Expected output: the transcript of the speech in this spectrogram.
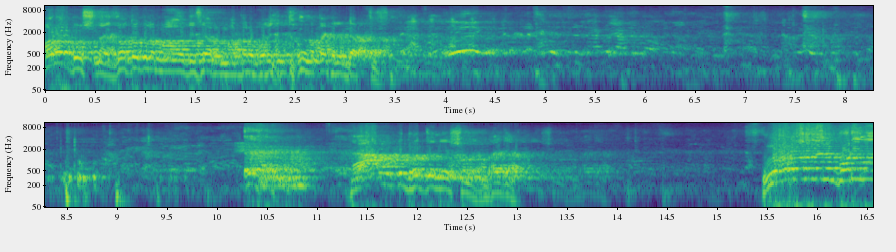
ওরও দোষ নাই। যতগুলো মাল দিছে আর মাথার উপরে মাথা খেলে ডাকতেছে। হ্যাঁ ধৈর্য নিয়ে শুনেন, ভাইজান। বললেন, বুড়িমা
